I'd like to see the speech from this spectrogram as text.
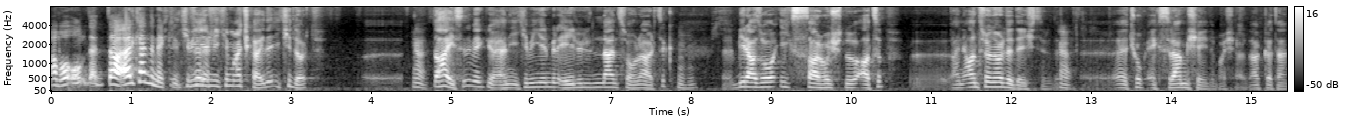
Ama o da daha erken demek ki. Düzelir. 2022 maç kaydı 2-4. Evet. Daha iyisini bekliyor. Yani 2021 Eylül'ünden sonra artık Hı hı. e, biraz o ilk sarhoşluğu atıp e, hani antrenör de değiştirdi. Evet. Evet çok ekstrem bir şeydi başardı. Hakikaten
